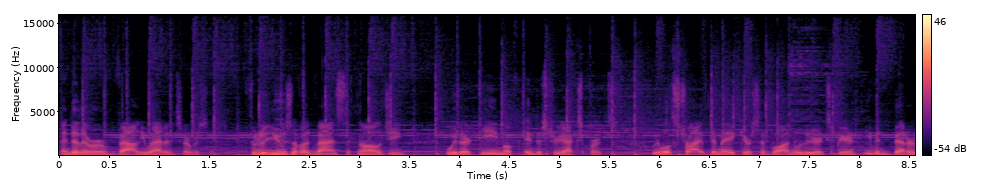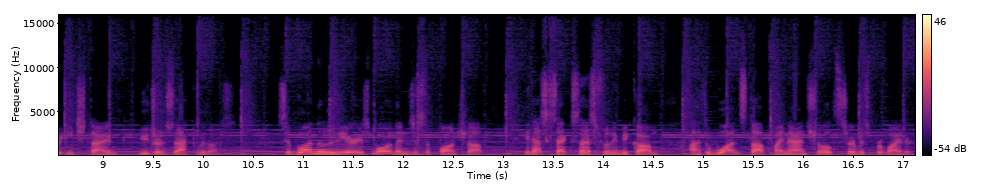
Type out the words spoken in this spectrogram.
and deliver value-added services. Through the use of advanced technology, with our team of industry experts, we will strive to make your Cebuana Lhuillier experience even better each time you transact with us. Cebuana Lhuillier is more than just a pawn shop. It has successfully become a one-stop financial service provider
